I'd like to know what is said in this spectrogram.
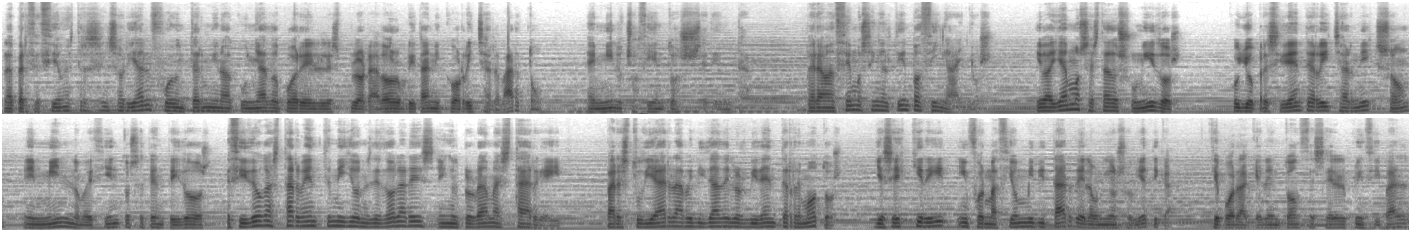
La percepción extrasensorial fue un término acuñado por el explorador británico Richard Barton en 1870. Pero avancemos en el tiempo 100 años y vayamos a Estados Unidos, cuyo presidente Richard Nixon en 1972 decidió gastar 20 millones de dólares en el programa Stargate para estudiar la habilidad de los videntes remotos y así adquirir información militar de la Unión Soviética que por aquel entonces era el principal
